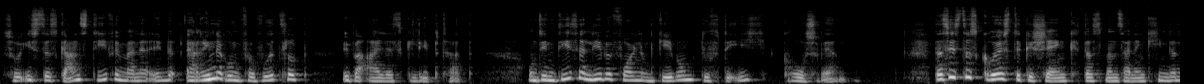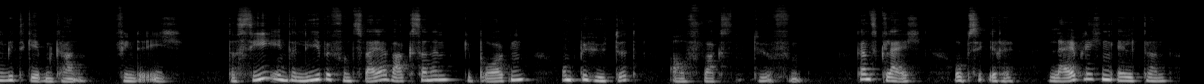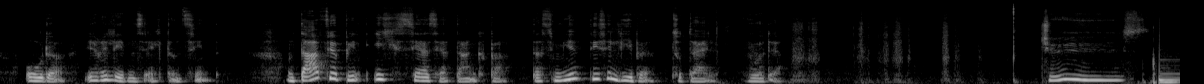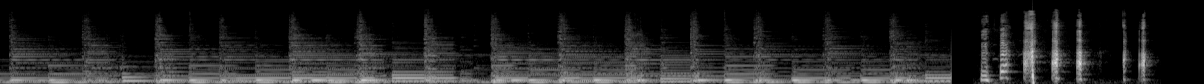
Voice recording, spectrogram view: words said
so ist es ganz tief in meiner Erinnerung verwurzelt, über alles geliebt hat. Und in dieser liebevollen Umgebung durfte ich groß werden. Das ist das größte Geschenk, das man seinen Kindern mitgeben kann, finde ich, dass sie in der Liebe von zwei Erwachsenen geborgen und behütet aufwachsen dürfen. Ganz gleich, ob sie ihre leiblichen Eltern oder ihre Lebenseltern sind. Und dafür bin ich sehr, sehr dankbar, dass mir diese Liebe zuteil wurde. Tschüss.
